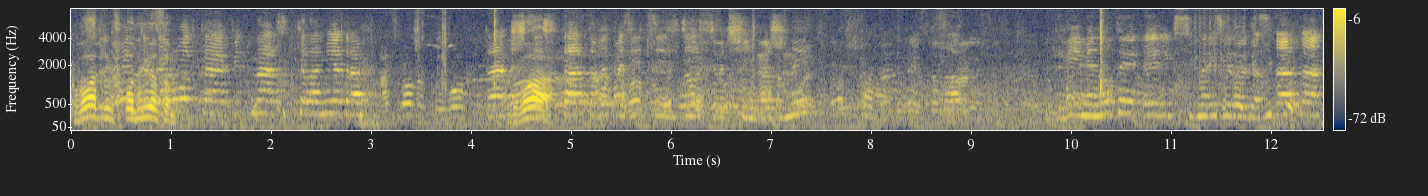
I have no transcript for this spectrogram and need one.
Квадрик с подвесом. Короткая, 15 километров. Так Два. что стартовые позиции здесь очень важны. минуты. Эрик сигнализирует до старта.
